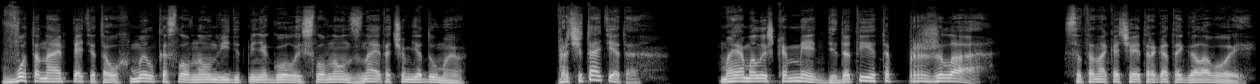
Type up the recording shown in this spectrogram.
Вот она опять, эта ухмылка, словно он видит меня голой, словно он знает, о чем я думаю. «Прочитать это?» «Моя малышка Медди, да ты это прожила!» Сатана качает рогатой головой.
